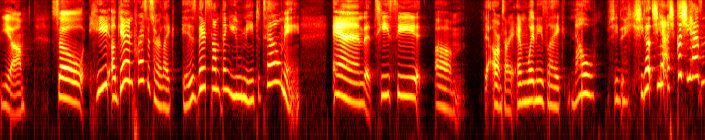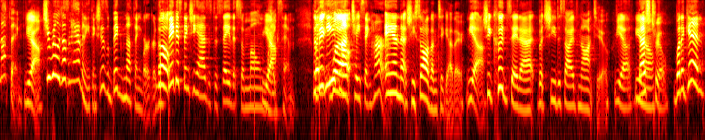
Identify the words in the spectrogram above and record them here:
Yeah. So he again presses her, like, is there something you need to tell me? And TC, um, or I'm sorry, and Whitney's like, no, she she does she has because she has nothing. Yeah. She really doesn't have anything. She has a big nothing burger. The Well- biggest thing she has is to say that Simone Yeah. likes him. The but big- he's well, not chasing her. and that she saw them together. Yeah. She could say that, but she decides not to. Yeah, that's know. true. But again,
